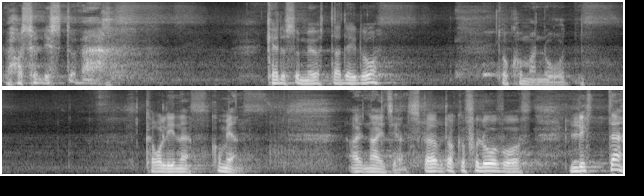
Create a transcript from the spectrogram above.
du har så lyst til å være. Hva er det som møter deg da? Da kommer nåden. Karoline, kom igjen. Nigel, skal dere få lov å lytte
